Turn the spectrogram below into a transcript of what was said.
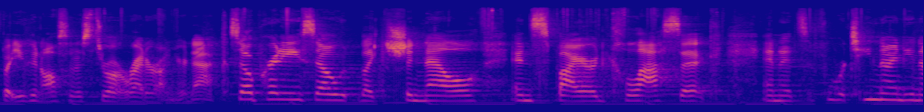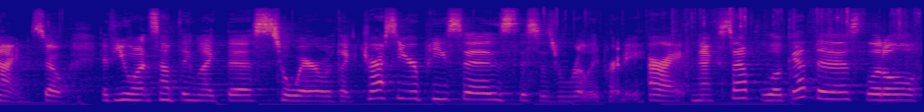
but you can also just throw it right around your neck. So pretty, so like Chanel inspired classic, and it's $14.99. So if you want something like this to wear with like dressier pieces, this is really pretty. All right, next up, look at this little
